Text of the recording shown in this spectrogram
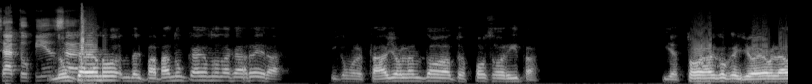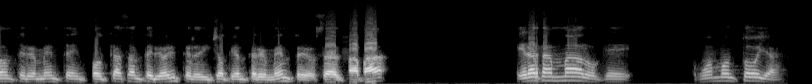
Sea, tú piensas. Nunca ganó, el papá nunca ganó una carrera. Y como le estaba yo hablando a tu esposo ahorita, y esto es algo que yo he hablado anteriormente en podcast anterior y te lo he dicho a ti anteriormente. O sea, el papá era tan malo que Juan Montoya,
